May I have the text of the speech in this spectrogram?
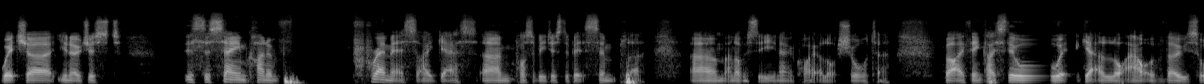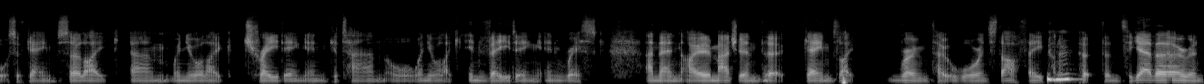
which are you know just it's the same kind of premise, I guess, um, possibly just a bit simpler, um, and obviously you know quite a lot shorter. But I think I still get a lot out of those sorts of games. So like um, when you're like trading in Catan, or when you're like invading in Risk, and then I imagine that games like Rome Total War and stuff. They kind mm-hmm. of put them together and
